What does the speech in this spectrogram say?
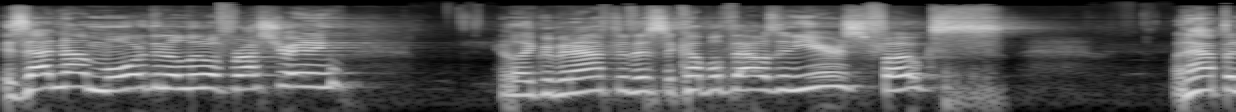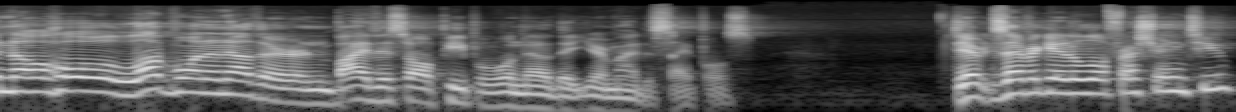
Is that not more than a little frustrating? You're like, we've been after this a couple thousand years, folks. What happened to the whole love one another, and by this all people will know that you're my disciples? Does that ever get a little frustrating to you?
